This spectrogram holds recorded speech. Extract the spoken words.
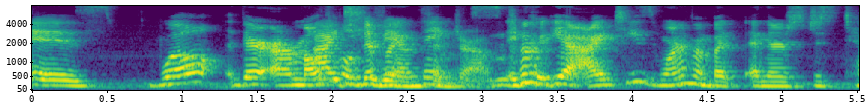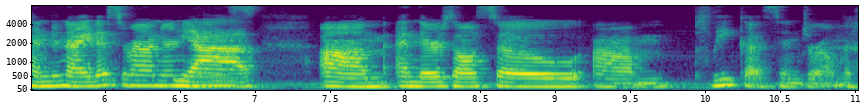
is Well, there are multiple IT different things. syndrome. It could, yeah, IT is one of them, but and there's just tendonitis around your knees. Yeah. Um, and there's also um, plica syndrome if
